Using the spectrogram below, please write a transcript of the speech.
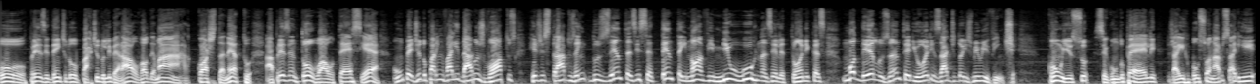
O presidente do Partido Liberal, Valdemar Costa Neto, apresentou ao TSE um pedido para invalidar os votos registrados em 279 mil urnas eletrônicas, modelos anteriores à de 2020. Com isso, segundo o PL, Jair Bolsonaro sairia,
